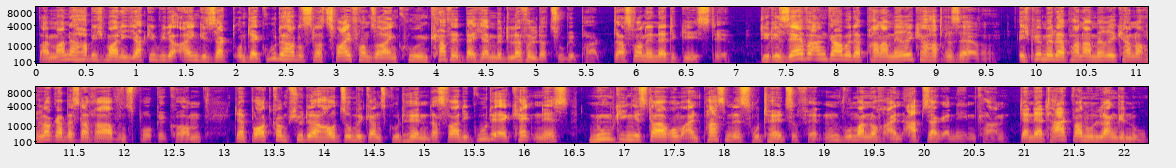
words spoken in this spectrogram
Beim Manne habe ich meine Jacke wieder eingesackt und der Gute hat uns noch zwei von seinen coolen Kaffeebechern mit Löffel dazu gepackt. Das war eine nette Geste. Die Reserveangabe der Panamerika hat Reserven. Ich bin mit der Panamerika noch locker bis nach Ravensburg gekommen. Der Bordcomputer haut somit ganz gut hin. Das war die gute Erkenntnis. Nun ging es darum, ein passendes Hotel zu finden, wo man noch einen Absager nehmen kann. Denn der Tag war nun lang genug.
